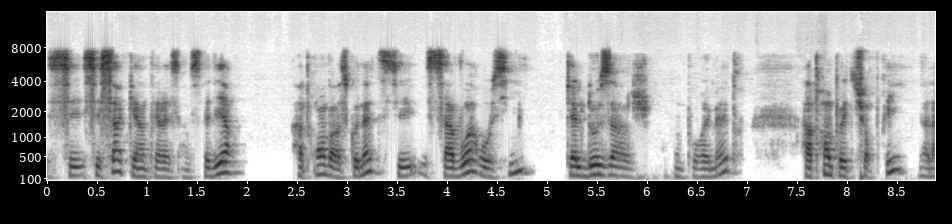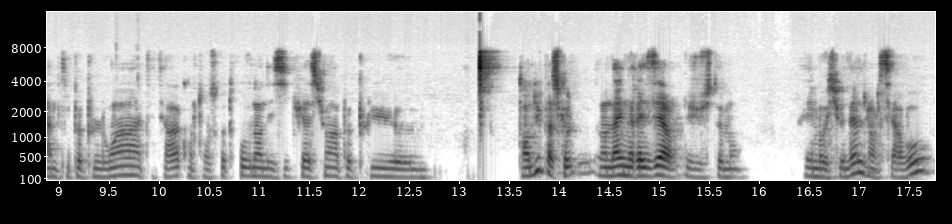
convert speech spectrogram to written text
c'est ça qui est intéressant. C'est-à-dire apprendre à se connaître, c'est savoir aussi quel dosage on pourrait mettre. Après, on peut être surpris d'aller un petit peu plus loin, etc., quand on se retrouve dans des situations un peu plus euh, tendues, parce qu'on a une réserve, justement, émotionnelle dans le cerveau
